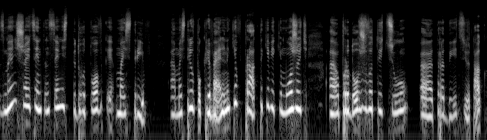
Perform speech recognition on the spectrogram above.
зменшується інтенсивність підготовки майстрів, е, майстрів-покрівельників, практиків, які можуть е, продовжувати цю е, традицію так,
